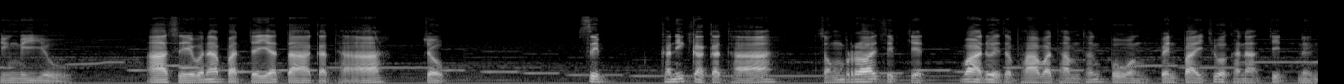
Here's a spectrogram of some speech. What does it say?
จึงมีอยู่ อาเสวนปัจจยตากถา จบ 10. คณิกกถา 217 ว่าด้วยสภาวธรรมทั้งปวง เป็นไปชั่วขณะจิตหนึ่ง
